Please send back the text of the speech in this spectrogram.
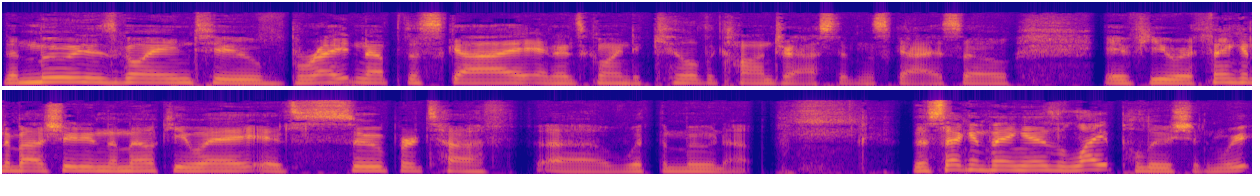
The moon is going to brighten up the sky and it's going to kill the contrast in the sky. So if you were thinking about shooting the Milky Way, it's super tough uh, with the moon up. The second thing is light pollution. We're,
